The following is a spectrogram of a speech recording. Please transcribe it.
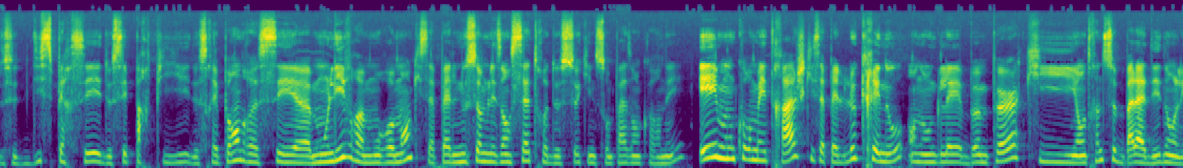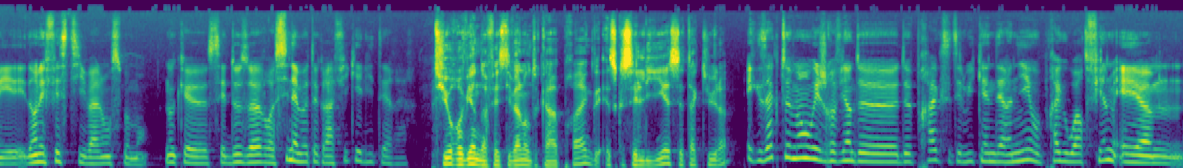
se disperser, de s'éparpiller, de se répandre. C'est euh, mon livre, mon roman qui s'appelle Nous sommes les ancêtres de ceux qui ne sont pas encore nés, et mon court métrage qui s'appelle Le Créneau, en anglais Bumper, qui est en train de se balader dans les, festivals en ce moment. Donc, euh, c'est deux œuvres cinématographiques et littéraires. Tu reviens d'un festival, en tout cas à Prague. Est-ce que c'est lié à cette actu-là? Exactement, oui. Je reviens de, de Prague. C'était le week-end dernier au Prague World Film. Et, euh,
